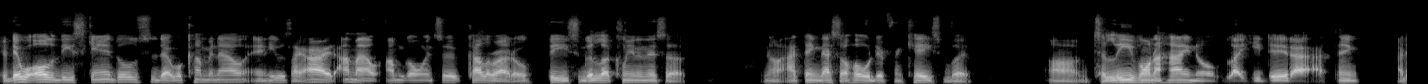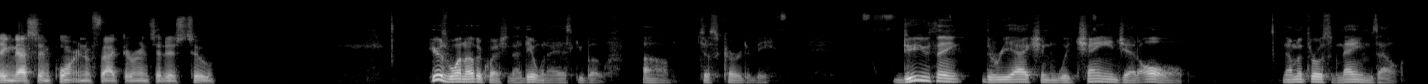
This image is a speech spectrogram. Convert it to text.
if there were all of these scandals that were coming out and he was like, all right, I'm out, I'm going to Colorado. Peace. Good luck cleaning this up. You know, I think that's a whole different case. But um, to leave on a high note like he did, I, I think I think that's important to factor into this too. Here's one other question I did want to ask you both. Um, just occurred to me. Do you think the reaction would change at all? Now I'm gonna throw some names out.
